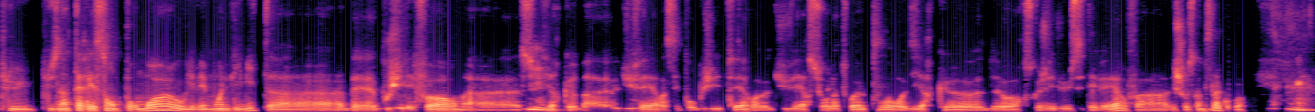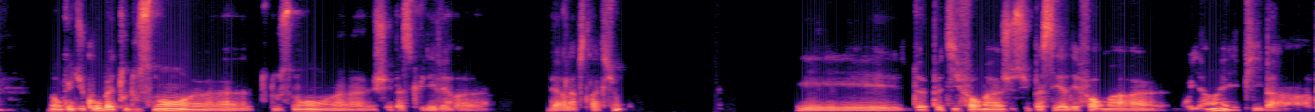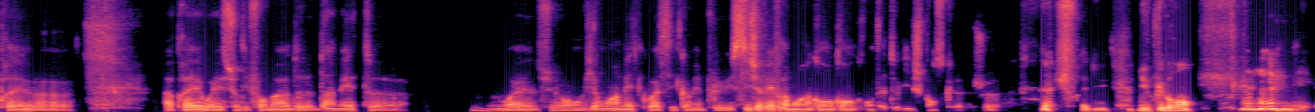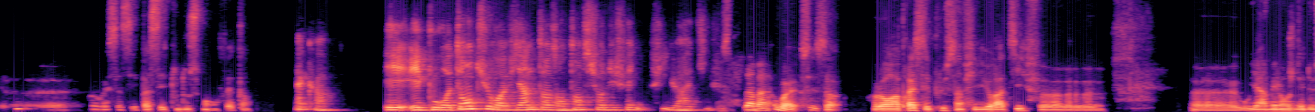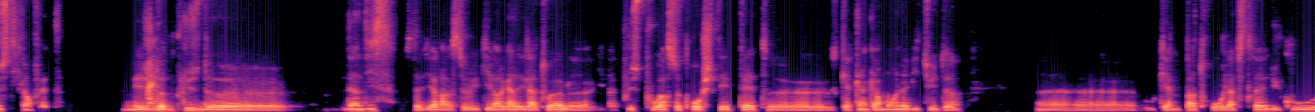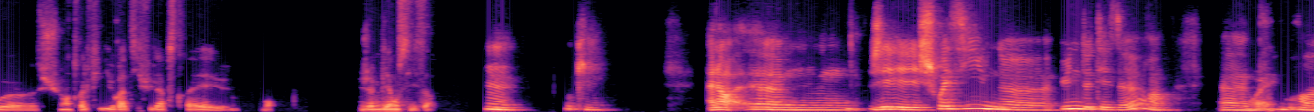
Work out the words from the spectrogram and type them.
plus, plus intéressant pour moi, où il y avait moins de limites à, ben, bouger les formes, à se mm. dire que bah, du vert, c'est pas obligé de faire euh, du vert sur la toile pour dire que euh, dehors, ce que j'ai vu, c'était vert, enfin, des choses comme ça. Quoi. Donc, du coup, bah, tout doucement, euh, tout doucement j'ai basculé vers, vers l'abstraction. Et de petits formats, je suis passé à des formats moyens, et puis bah, après après, ouais, sur des formats d'un mètre, euh, ouais, sur environ un mètre, quoi, c'est quand même plus. Si j'avais vraiment un grand, grand, grand atelier, je pense que je, je ferais du, du, plus grand. Mais euh, ouais, ça s'est passé tout doucement, en fait. Hein. D'accord. Et, et, pour autant, tu reviens de temps en temps sur du figuratif. ouais, c'est ça. Alors après, c'est plus un figuratif euh, où il y a un mélange des deux styles, en fait. Mais je donne plus d'indices c'est-à-dire à celui qui va regarder la toile, euh, il va plus pouvoir se projeter peut-être euh, quelqu'un qui a moins l'habitude euh, ou qui n'aime pas trop l'abstrait. Du coup, je suis entre le figuratif et l'abstrait. Bon, j'aime bien aussi ça. Hmm. ok. Alors, j'ai choisi une, une, de tes œuvres pour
